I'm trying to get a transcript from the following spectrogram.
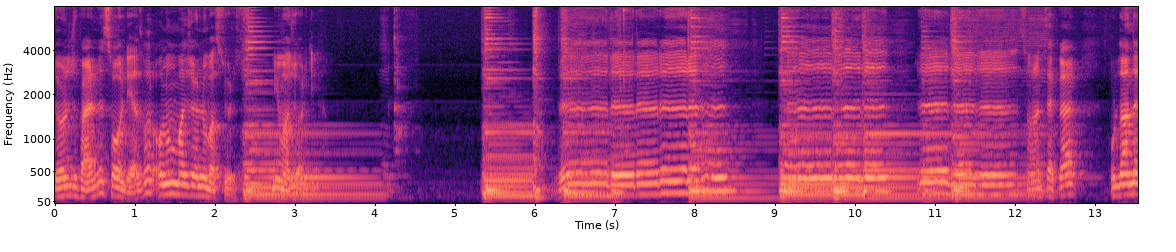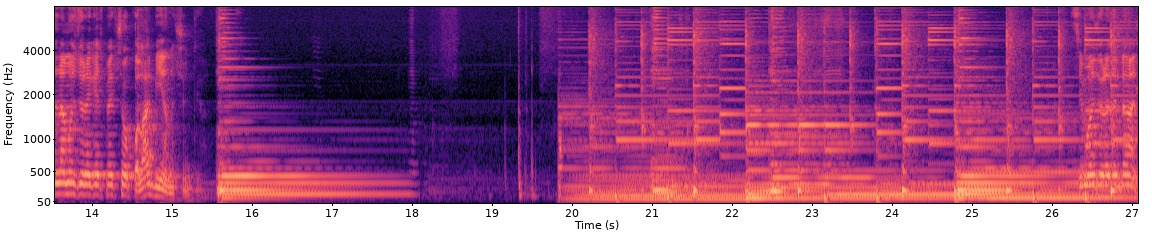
Dördüncü perdede sol diyez var. Onun majörünü basıyoruz. Mi majör gibi. Buradan da la majöre geçmek çok kolay bir yanı çünkü. Si majörde ben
